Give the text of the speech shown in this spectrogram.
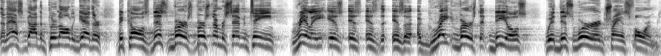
and ask God to put it all together because this verse, verse number 17, really is, is, is, the, is a, a great verse that deals with this word transformed.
